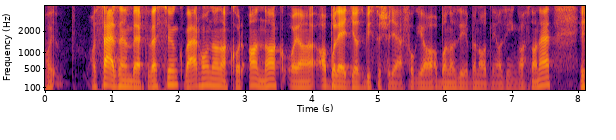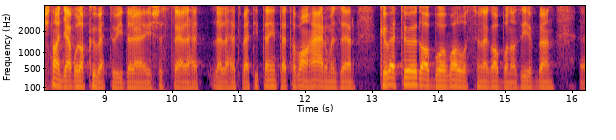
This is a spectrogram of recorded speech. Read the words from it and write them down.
hogy ha száz embert veszünk bárhonnan, akkor annak olyan, abból egy az biztos, hogy el fogja abban az évben adni az ingatlanát, és nagyjából a követőidre is ezt le lehet, le lehet vetíteni. Tehát ha van 3000 követőd, abból valószínűleg abban az évben eh,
